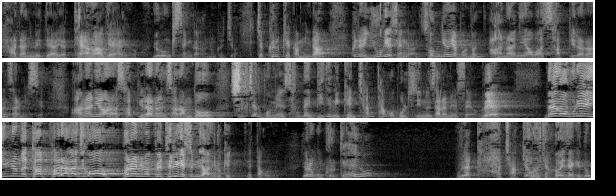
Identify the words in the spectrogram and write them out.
하나님에 대하여 대항하게 해요. 이렇게 생각하는 거죠. 자, 그렇게 갑니다. 그래, 육의 생각. 성경에 보면 아나니아와 삽비라라는 사람이 있어요. 아나니아와 삽비라는 사람도 실제로 보면 상당히 믿음이 괜찮다고 볼 수 있는 사람이었어요. 왜? 내가 우리에 있는 거 다 팔아가지고 하나님 앞에 드리겠습니다. 이렇게 됐다고요. 여러분, 그렇게 해요? 우리가 다 작정을 작업해서기도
